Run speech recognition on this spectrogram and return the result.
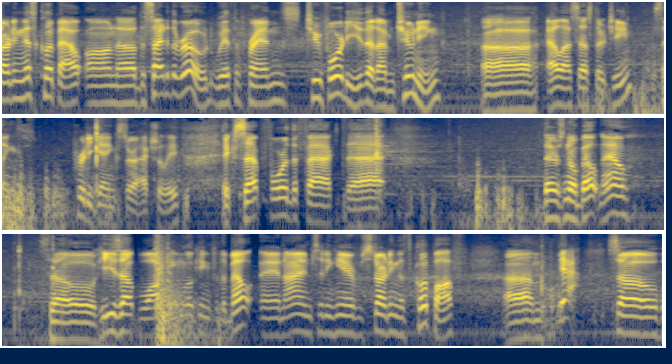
starting this clip out on uh, the side of the road with a friend's 240 that I'm tuning, uh, LS S13. This thing's pretty gangster actually, except for the fact that there's no belt now. So he's up walking looking for the belt and I'm sitting here starting this clip off. Um, yeah, so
